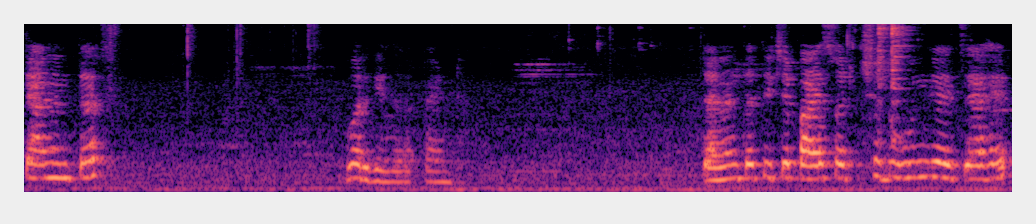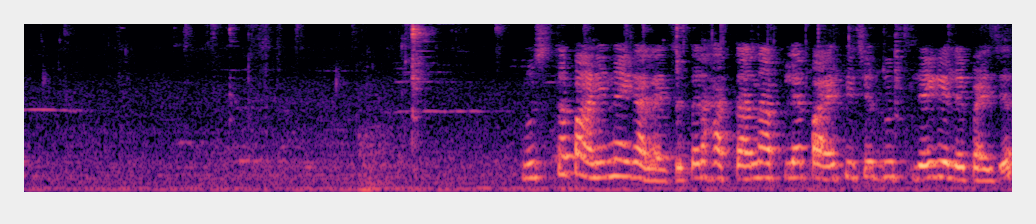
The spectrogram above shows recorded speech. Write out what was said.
त्यानंतर वर घे जरा पॅन्ट. त्यानंतर तिचे पाय स्वच्छ धुवून घ्यायचे आहेत. नुसतं पाणी नाही घालायचं तर हाताने आपल्या पाय तिचे धुतले गेले पाहिजेत.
